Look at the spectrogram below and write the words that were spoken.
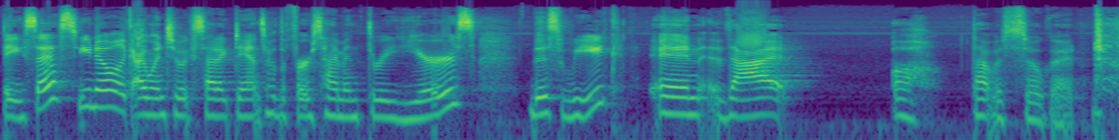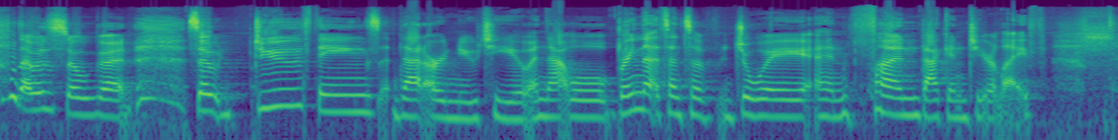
basis. You know, like I went to ecstatic dance for the first time in three years this week, and that, oh, that was so good. that was so good. So, do things that are new to you, and that will bring that sense of joy and fun back into your life.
